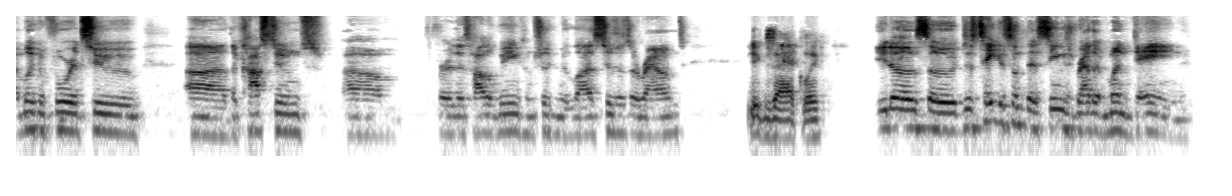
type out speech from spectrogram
I'm looking forward to uh, the costumes um, for this Halloween. I'm sure there'll be a lot of scissors around. Exactly. You know, so just taking something that seems rather mundane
